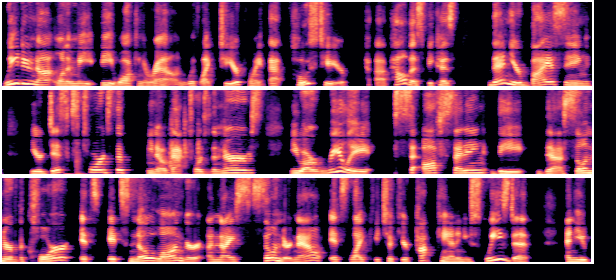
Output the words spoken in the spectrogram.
We do not want to meet, be walking around with, like, to your point, that posterior uh, pelvis, because then you're biasing your discs towards the, you know, back towards the nerves you are really set, offsetting the the cylinder of the core. It's it's no longer a nice cylinder. Now it's like you took your pop can and you squeezed it and you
